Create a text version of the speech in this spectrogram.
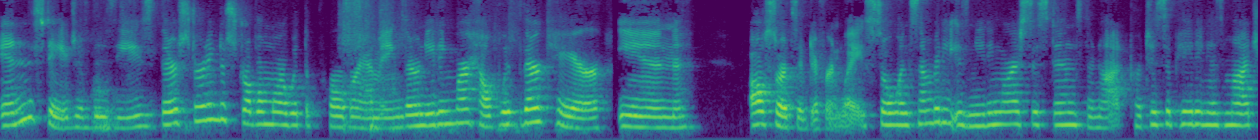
end stage of disease, they're starting to struggle more with the programming. They're needing more help with their care in all sorts of different ways. So when somebody is needing more assistance, they're not participating as much,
